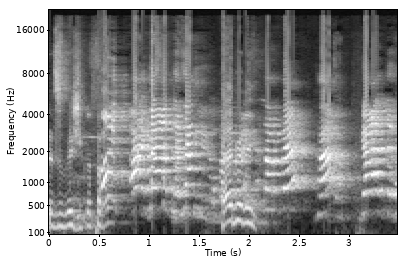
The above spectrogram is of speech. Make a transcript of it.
তো বেশি কথা আর গাল দেন এই বেটি। হ্যাঁ? গাল দেন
